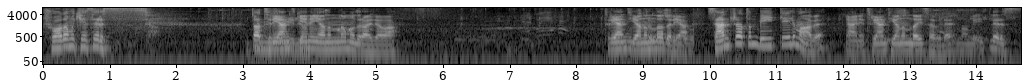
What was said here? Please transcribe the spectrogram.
Şu adamı keseriz. Da Trient gene yanında mıdır acaba? Trient yanındadır ya. Sentrat'ın baitleyelim abi. Yani Trient yanındaysa bile baitleriz.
